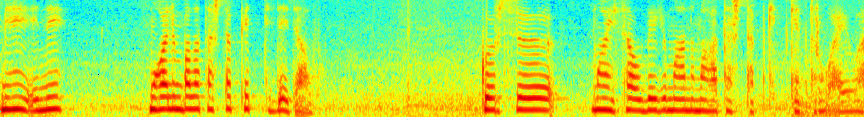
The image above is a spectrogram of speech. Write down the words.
Ме эне мугалим бала таштап кетти деди ал. Көрсө майсал бегим аны мага таштап кеткен турбайбы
